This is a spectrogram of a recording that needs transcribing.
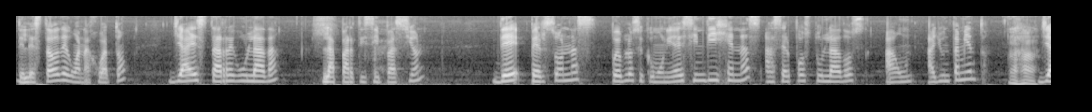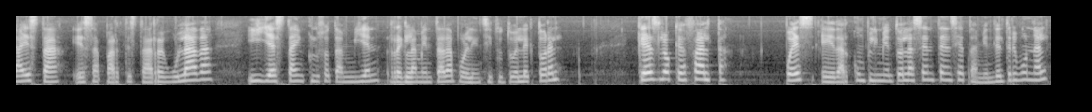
del Estado de Guanajuato ya está regulada la participación de personas, pueblos y comunidades indígenas a ser postulados a un ayuntamiento. Ya está, esa parte está regulada y ya está incluso también reglamentada por el Instituto Electoral. ¿Qué es lo que falta? Pues eh, dar cumplimiento a la sentencia también del tribunal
